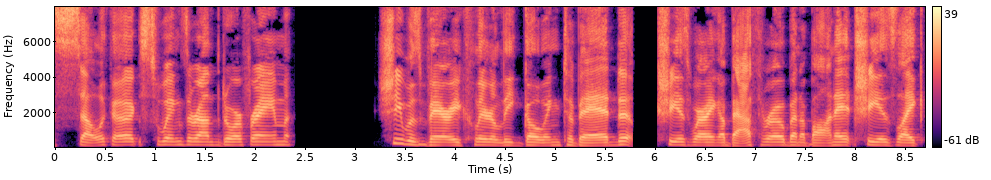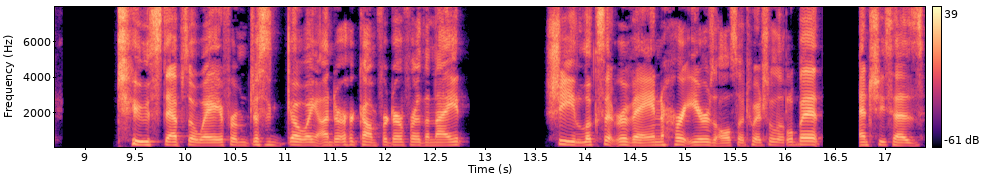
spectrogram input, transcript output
Celica swings around the doorframe. She was very clearly going to bed. She is wearing a bathrobe and a bonnet. She is like two steps away from just going under her comforter for the night. She looks at Ravain. Her ears also twitch a little bit. And she says,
